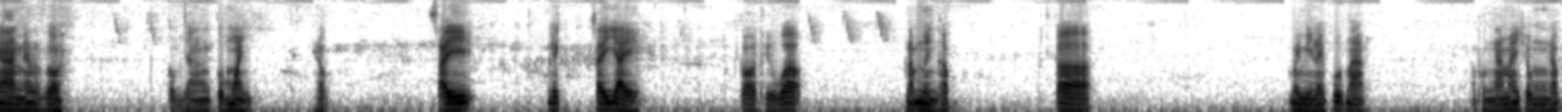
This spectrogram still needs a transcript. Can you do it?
งานครับทุกคนกบยางตัวใหม่ครับไซส์เล็กไซส์ใหญ่ ก็ถือว่านับหนึ่งครับ ก็ไม่มีอะไรพูดมาก ผลงานมาให้ชมครับ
